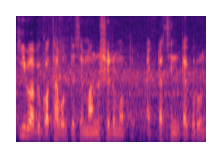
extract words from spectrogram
কীভাবে কথা বলতেছে মানুষের মতো? একটা চিন্তা করুন।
